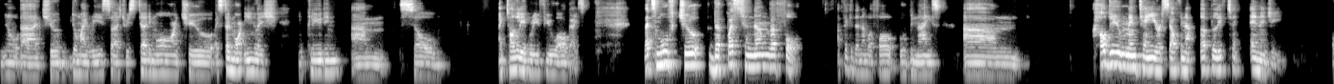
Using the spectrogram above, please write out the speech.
you know uh, to do my research to study more to study more english including um, so I totally agree with you all, guys. Let's move to the question number four. I think the number four will be nice. Um, how do you maintain yourself in an uplifting energy?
